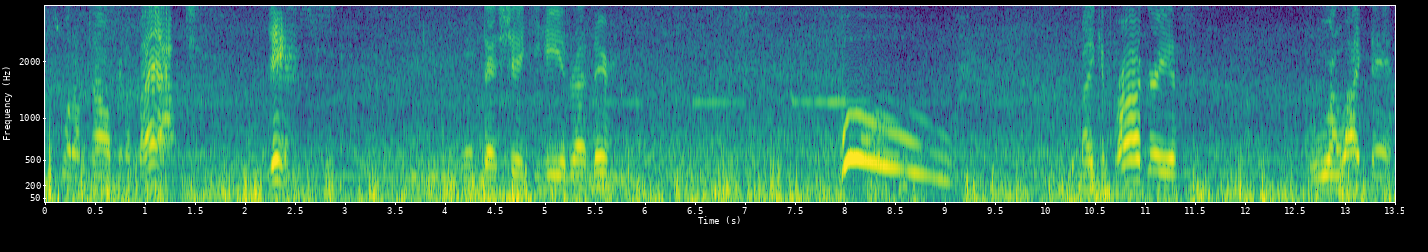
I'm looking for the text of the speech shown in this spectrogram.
That's what I'm talking about. Yes. Want that shaky head right there? Woo! Making progress. Ooh, I like that.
